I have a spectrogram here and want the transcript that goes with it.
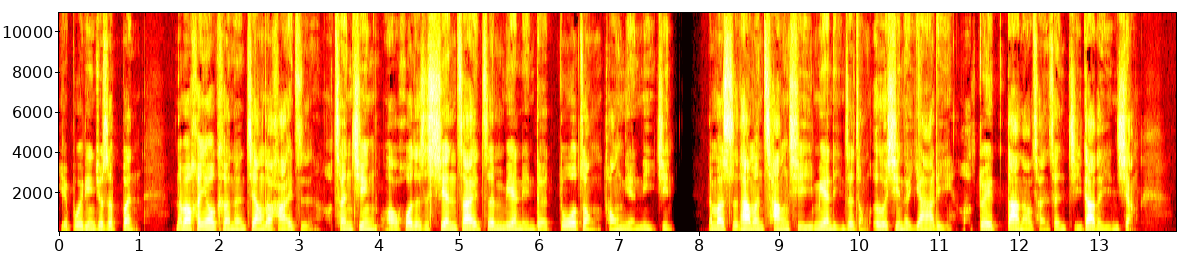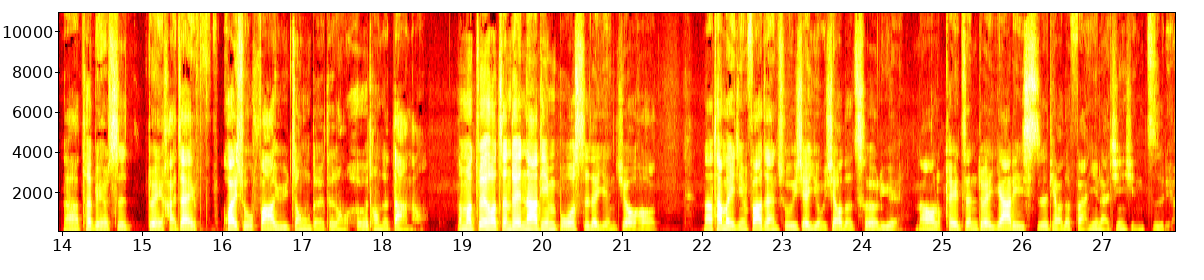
也不一定就是笨，那么很有可能这样的孩子曾经哦，或者是现在正面临的多种童年逆境，那么使他们长期面临这种恶性的压力，对大脑产生极大的影响。那特别是对还在快速发育中的这种儿童的大脑。那么最后针对纳丁博士的研究，哈。那他们已经发展出一些有效的策略，然后可以针对压力失调的反应来进行治疗。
